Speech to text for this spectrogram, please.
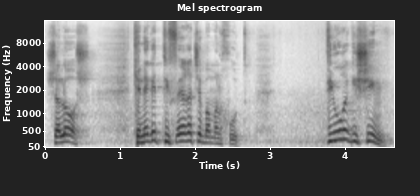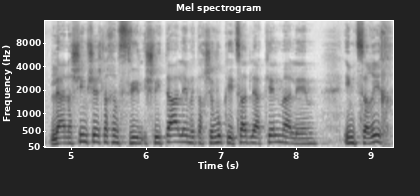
שלוש, כנגד תפארת שבמלכות. תהיו רגישים לאנשים שיש לכם שליטה עליהם ותחשבו כיצד להקל מעליהם אם צריך,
